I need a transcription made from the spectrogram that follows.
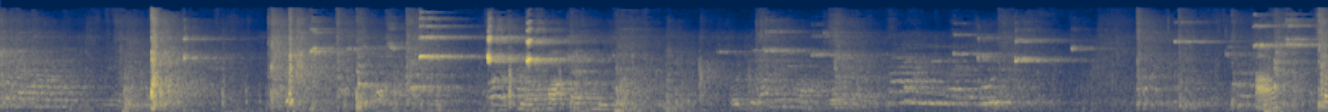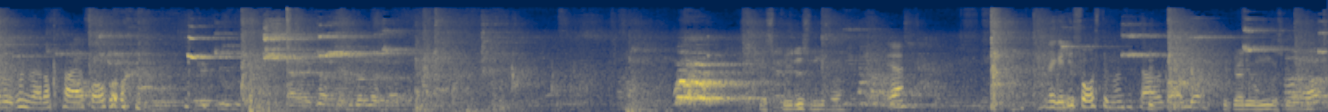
Ja, så ved man, hvad der plejer at foregå. Der spyttes udenfor. Ja. Jeg kan lige forestille mig, at det plejede at gøre her. Det gør de unge måske også.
